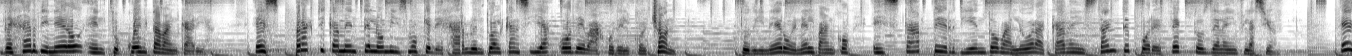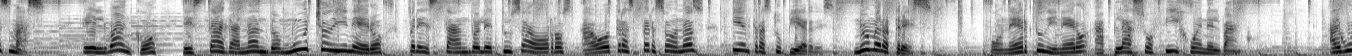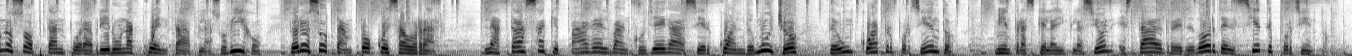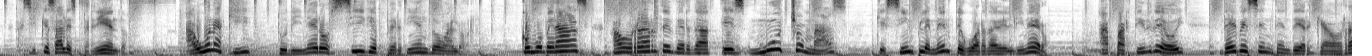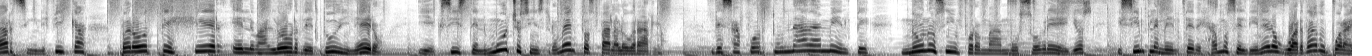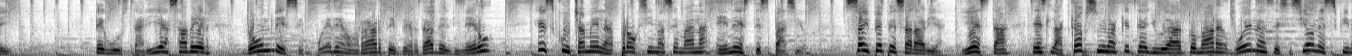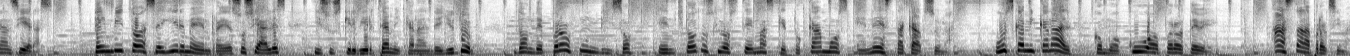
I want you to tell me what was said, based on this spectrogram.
Dejar dinero en tu cuenta bancaria. Es prácticamente lo mismo que dejarlo en tu alcancía o debajo del colchón tu dinero en el banco está perdiendo valor a cada instante por efectos de la inflación. Es más, el banco está ganando mucho dinero prestándole tus ahorros a otras personas mientras tú pierdes. Número 3. Poner tu dinero a plazo fijo en el banco. Algunos optan por abrir una cuenta a plazo fijo, pero eso tampoco es ahorrar. La tasa que paga el banco llega a ser cuando mucho de un 4%, mientras que la inflación está alrededor del 7%, así que sales perdiendo. Aún aquí, tu dinero sigue perdiendo valor. Como verás, ahorrar de verdad es mucho más que simplemente guardar el dinero. A partir de hoy, debes entender que ahorrar significa proteger el valor de tu dinero y existen muchos instrumentos para lograrlo. Desafortunadamente no nos informamos sobre ellos y simplemente dejamos el dinero guardado por ahí. ¿Te gustaría saber dónde se puede ahorrar de verdad el dinero? Escúchame la próxima semana en este espacio. Soy Pepe Sarabia y esta es la cápsula que te ayuda a tomar buenas decisiones financieras. Te invito a seguirme en redes sociales y suscribirte a mi canal de YouTube, donde profundizo en todos los temas que tocamos en esta cápsula. Busca mi canal como QO Pro TV. Hasta la próxima.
